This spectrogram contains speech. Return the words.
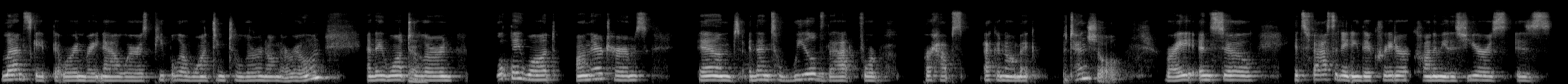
landscape that we're in right now whereas people are wanting to learn on their own and they want yeah. to learn what they want on their terms and and then to wield that for perhaps economic potential right? And so it's fascinating. The creator economy this year is is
